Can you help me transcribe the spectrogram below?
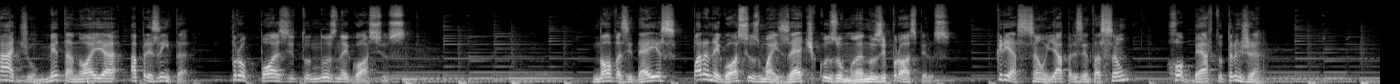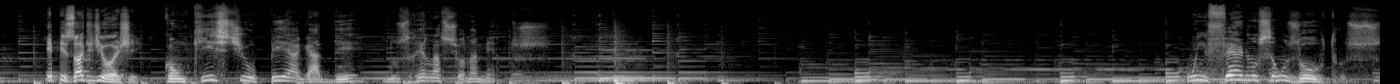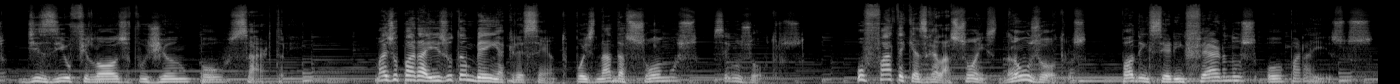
Rádio Metanoia apresenta Propósito nos Negócios. Novas ideias para negócios mais éticos, humanos e prósperos. Criação e apresentação: Roberto Tranjan. Episódio de hoje: Conquiste o PhD nos relacionamentos. O inferno são os outros, dizia o filósofo Jean-Paul Sartre. Mas o paraíso também, acrescento, pois nada somos sem os outros. O fato é que as relações, não os outros, podem ser infernos ou paraísos.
